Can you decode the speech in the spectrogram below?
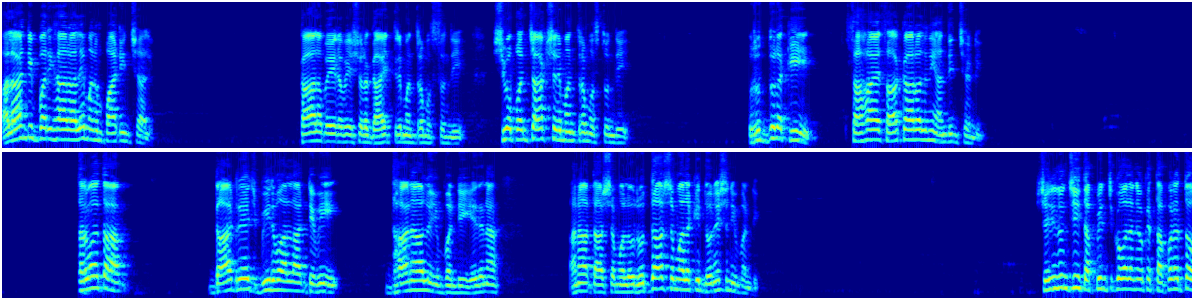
అలాంటి పరిహారాలే మనం పాటించాలి. కాలభైరవేశ్వర గాయత్రి మంత్రం వస్తుంది శివ పంచాక్షరి మంత్రం వస్తుంది. వృద్ధులకి సహాయ సహకారాలని అందించండి. తర్వాత గాడ్రేజ్ బీర్వాల్ లాంటివి దానాలు ఇవ్వండి. ఏదైనా అనాథాశ్రమాలు వృద్ధాశ్రమాలకి డొనేషన్ ఇవ్వండి. శని నుంచి తప్పించుకోవాలనే ఒక తపనతో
